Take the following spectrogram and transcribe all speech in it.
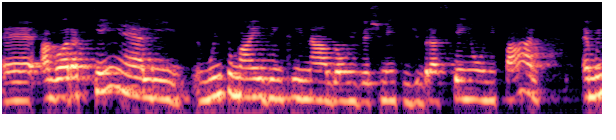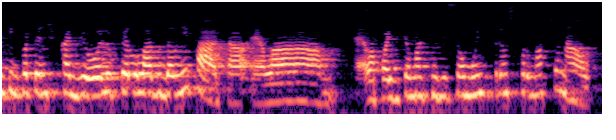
É, agora, quem é ali muito mais inclinado ao investimento de Braskem ou Unipar, é muito importante ficar de olho pelo lado da Unipar, tá? Ela, ela pode ter uma aquisição muito transformacional.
